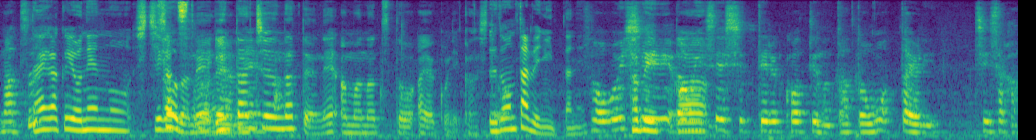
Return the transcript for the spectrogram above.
夏？大学4年の7そうだ月とかで、ね。インターン中だったよね甘夏と綾子に関しては。うどん食べに行ったね。そう美味し食べい行ったお店知ってる子っていうのとあと思ったより小さかっ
